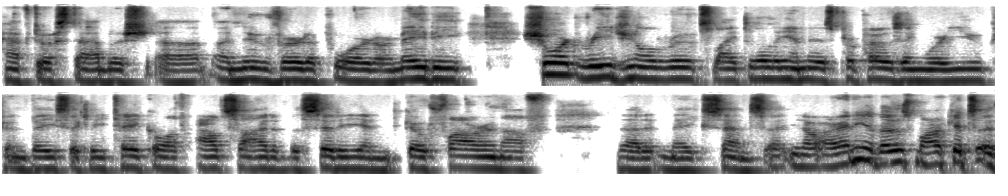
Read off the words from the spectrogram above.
have to establish uh, a new vertiport or maybe short regional routes like Lilium is proposing, where you can basically take off outside of the city and go far enough that it makes sense. Uh, you know, are any of those markets, uh,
